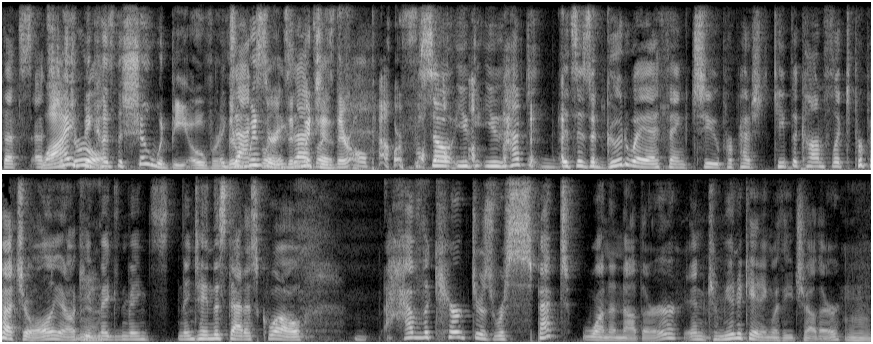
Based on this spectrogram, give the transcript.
that's, that's Why? just a rule. Because the show would be over. Exactly, They're wizards and witches. They're all powerful. so you you have to it's is a good way I think to perpet- keep the conflict perpetual you know keep make, make, maintain the status quo have the characters respect one another in communicating with each other mm-hmm.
